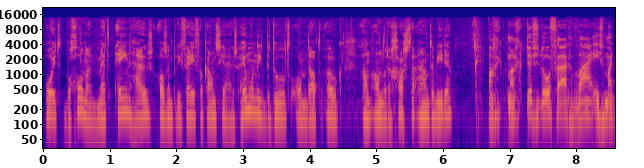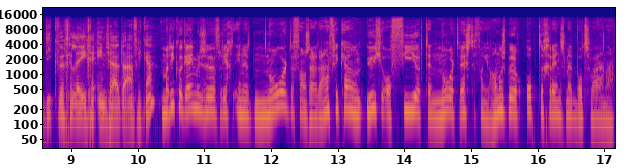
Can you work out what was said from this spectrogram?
ooit begonnen met één huis als een privé vakantiehuis. Helemaal niet bedoeld om dat ook aan andere gasten aan te bieden. Mag ik, mag ik tussendoor vragen, waar is Madikwe gelegen in Zuid-Afrika? Madikwe Game Reserve ligt in het noorden van Zuid-Afrika. Een uurtje of vier ten noordwesten van Johannesburg op de grens met Botswana.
